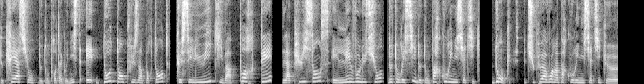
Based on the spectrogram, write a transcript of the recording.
de création de ton protagoniste est d'autant plus importante que c'est lui qui va porter la puissance et l'évolution de ton récit et de ton parcours initiatique. Donc, tu peux avoir un parcours initiatique euh,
